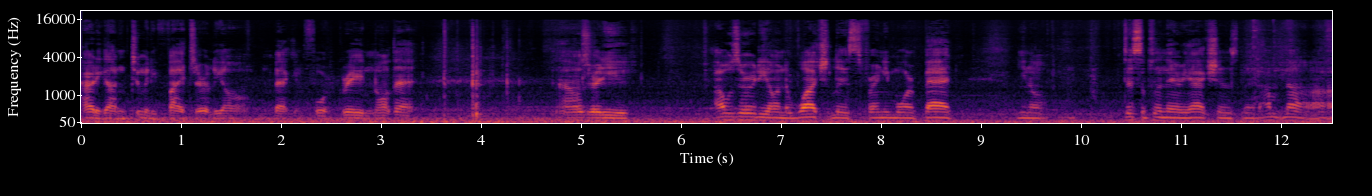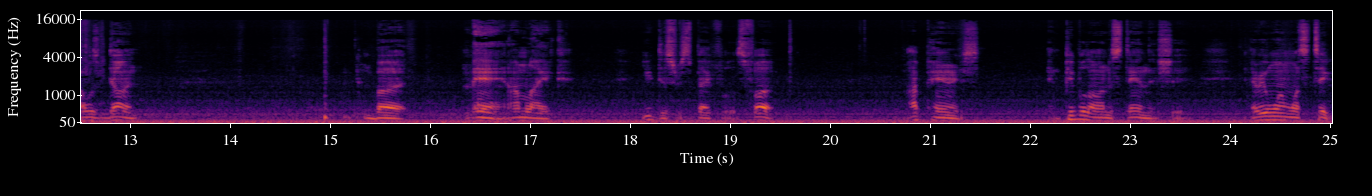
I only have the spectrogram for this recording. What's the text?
I already got in too many fights early on, back in fourth grade and all that. And I was already, I was already on the watch list for any more bad, you know, disciplinary actions, man. I'm nah, I was done. But man, I'm like, you disrespectful as fuck. My parents and people don't understand this shit. Everyone wants to take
